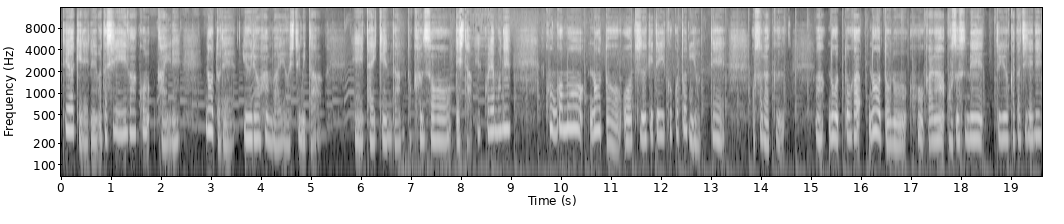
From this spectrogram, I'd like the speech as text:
というわけでね、私が今回ね、ノートで有料販売をしてみた、えー、体験談と感想でした。これもね、今後もノートを続けていくことによって、おそらく、まあ、ノートが、ノートの方からおすすめという形でね、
